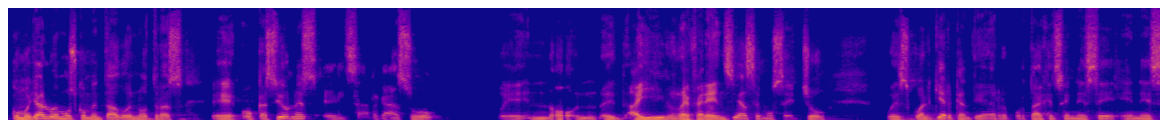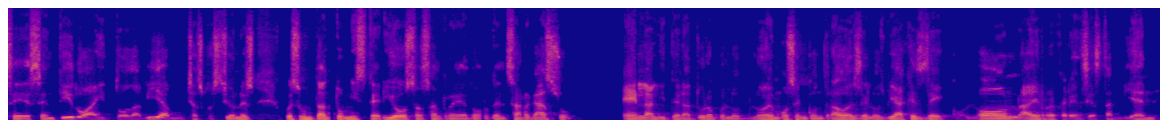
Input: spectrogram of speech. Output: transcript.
Como ya lo hemos comentado en otras eh, ocasiones, el sargazo, eh, no, eh, hay referencias, hemos hecho pues cualquier cantidad de reportajes en ese, en ese sentido. Hay todavía muchas cuestiones pues un tanto misteriosas alrededor del sargazo. En la literatura pues lo, hemos encontrado desde los viajes de Colón, hay referencias también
